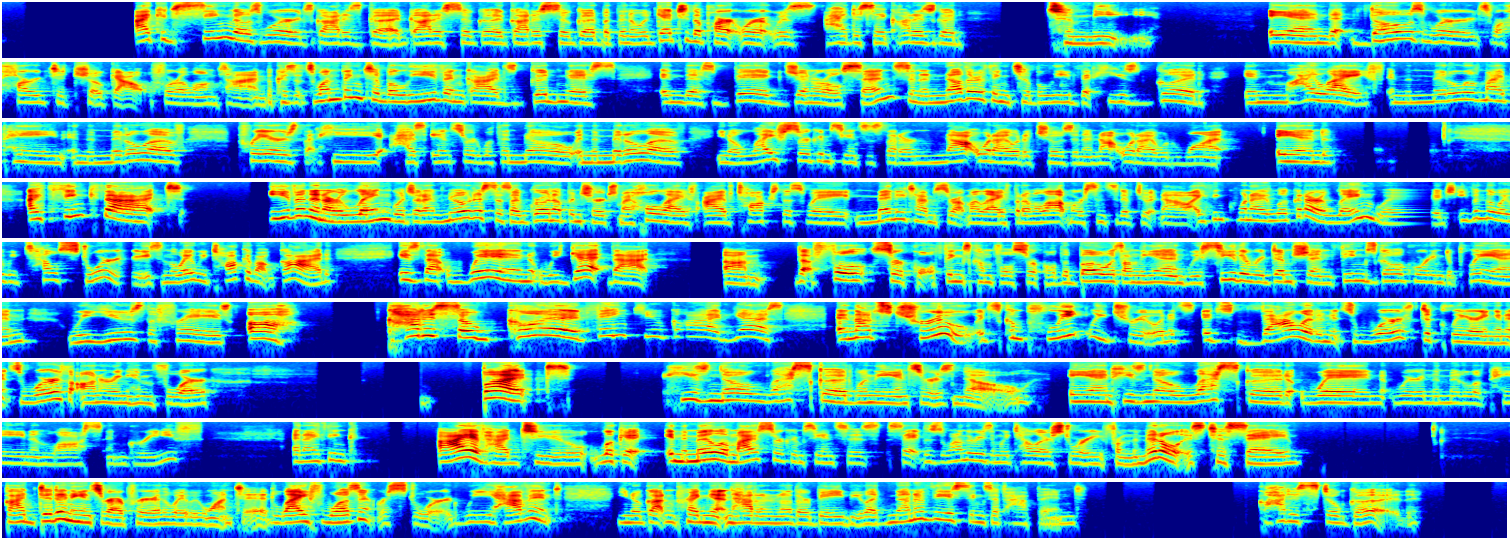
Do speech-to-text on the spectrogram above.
I could sing those words, God is good, God is so good, God is so good. But then it would get to the part where it was, I had to say, God is good to me. And those words were hard to choke out for a long time because it's one thing to believe in God's goodness in this big general sense, and another thing to believe that He's good in my life, in the middle of my pain, in the middle of prayers that he has answered with a no in the middle of you know life circumstances that are not what i would have chosen and not what i would want. And i think that even in our language and i've noticed as i've grown up in church my whole life. I've talked this way many times throughout my life but i'm a lot more sensitive to it now. I think when i look at our language even the way we tell stories and the way we talk about god is that when we get that um, that full circle things come full circle. The bow is on the end. We see the redemption. Things go according to plan. We use the phrase oh god is so good. Thank you god. Yes. And that's true. It's completely true. And it's it's valid and it's worth declaring and it's worth honoring him for. But he's no less good when the answer is no. And he's no less good when we're in the middle of pain and loss and grief and I think I have had to look at in the middle of my circumstances, say, this is one of the reasons we tell our story from the middle is to say, God didn't answer our prayer the way we wanted. Life wasn't restored. We haven't, you know, gotten pregnant and had another baby. Like none of these things have happened. God is still good.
